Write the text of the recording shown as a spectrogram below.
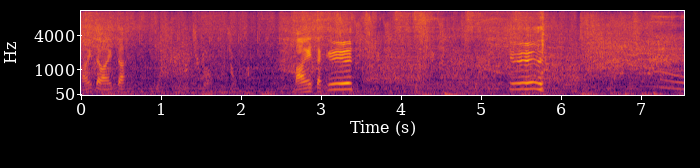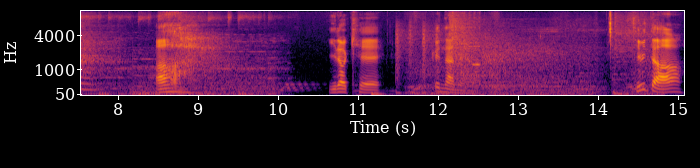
망했다 망했다. 망했다. 끝 끝. 아 이렇게 끝나네요. 재밌다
